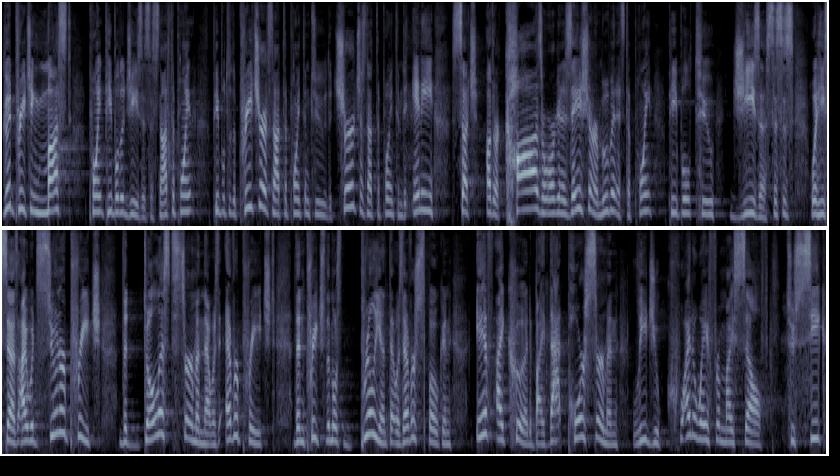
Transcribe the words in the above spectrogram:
Good preaching must point people to Jesus. It's not to point people to the preacher. It's not to point them to the church. It's not to point them to any such other cause or organization or movement. It's to point people to Jesus. This is what he says I would sooner preach the dullest sermon that was ever preached than preach the most brilliant that was ever spoken if I could, by that poor sermon, lead you quite away from myself to seek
